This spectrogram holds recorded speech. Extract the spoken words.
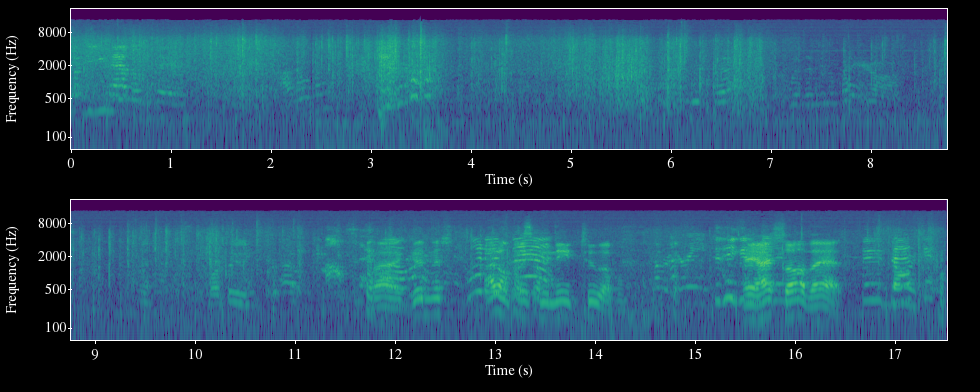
What do you have over there? More food. My goodness, What I don't is think that? you need two of them. Did he get Hey, I saw that. food basket?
